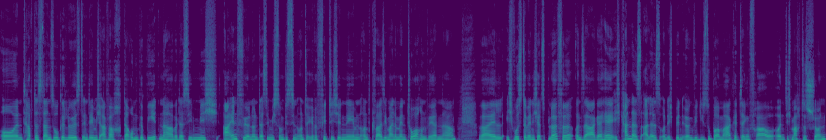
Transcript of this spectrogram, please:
und habe das dann so gelöst, indem ich einfach darum gebeten habe, dass sie mich einführen und dass sie mich so ein bisschen unter ihre Fittiche nehmen und quasi meine Mentoren werden. Ja? Weil ich wusste, wenn ich jetzt blöffe und sage, hey, ich kann das alles und ich bin irgendwie die super Marketingfrau und ich mache das schon,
